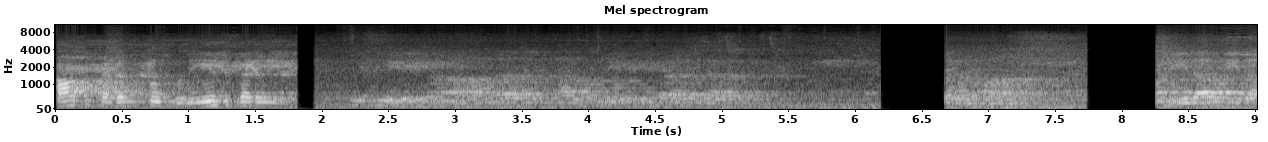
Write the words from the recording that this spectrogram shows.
ਆਪ ਕਰਨ ਤੋਂ ਗੁਰੇਜ਼ ਕਰੇ। ਮੇਰਾ ਮੇਰਾ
